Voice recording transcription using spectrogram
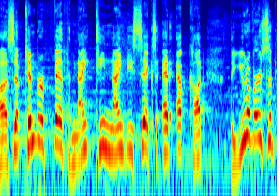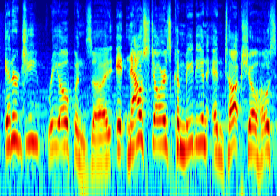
Uh, September 5th, 1996, at Epcot, the universe of energy reopens. Uh, it now stars comedian and talk show host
